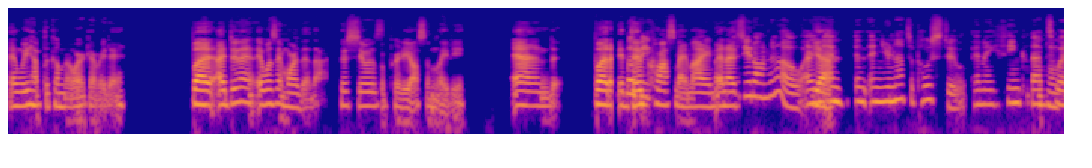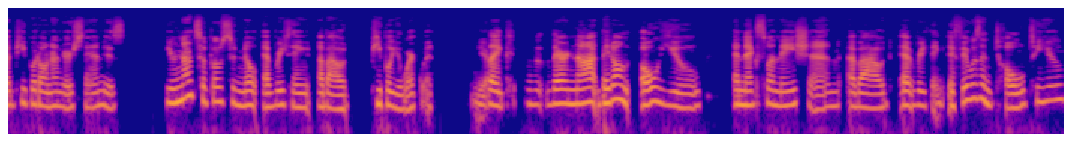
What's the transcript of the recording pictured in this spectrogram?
and we have to come to work every day but i didn't it wasn't more than that because she was a pretty awesome lady and but it But did we- cross my mind, and I you don't know. And, Yeah. and, and, and you're not supposed to. And I think that's Mhm. what people don't understand is you're not supposed to know everything about people you work with. yeah, Like they're not, they don't owe you an explanation about everything. If it wasn't told to you,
